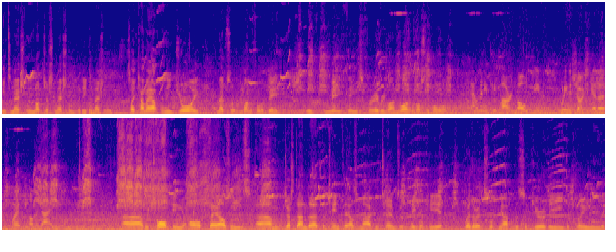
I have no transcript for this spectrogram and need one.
internationally, not just nationally but internationally. So come out and enjoy an absolutely wonderful event with many things for everyone right across the board. How many people are involved in putting the show together, working on the day? Uh, we're talking of thousands, um, just under the 10,000 mark in terms of people here, whether it's looking after the security, the cleaning, the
